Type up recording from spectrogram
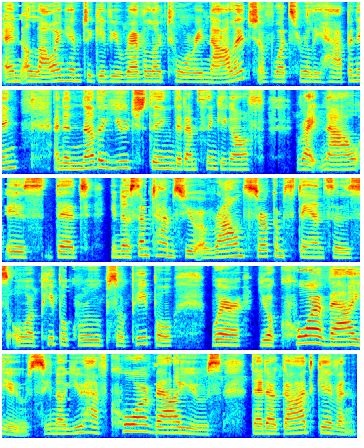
and allowing Him to give you revelatory knowledge of what's really happening. And another huge thing that I'm thinking of right now is that, you know, sometimes you're around circumstances or people groups or people where your core values, you know, you have core values that are God given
